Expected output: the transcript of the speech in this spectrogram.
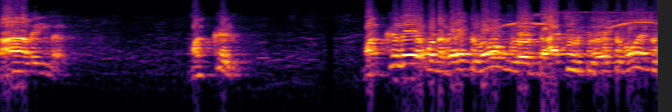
நாளையில நான் மக்கள் மக்களை உன்னை விரட்டணும் உங்களை ஆட்சி வச்சு விரட்டணும் என்று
